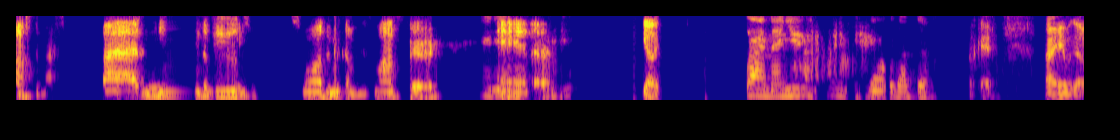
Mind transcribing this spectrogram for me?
accosted by spies and he's abused, sworn to become this monster. And uh, yeah. Sorry, man, you, you. Okay. All right, here we go.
